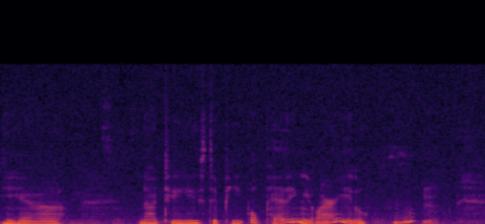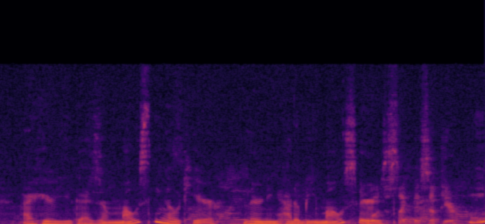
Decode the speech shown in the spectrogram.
Hmm? Yeah. Not too used to people petting you, are you? Hmm? Yeah. I hear you guys are mousing out here, learning how to be Well, mousers. just like this up here. Hey,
